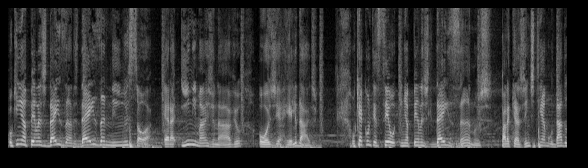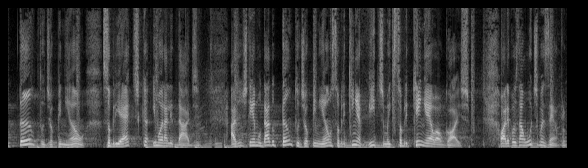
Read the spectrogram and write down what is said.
o que em apenas 10 anos, 10 aninhos só, era inimaginável, hoje é realidade. O que aconteceu em apenas 10 anos para que a gente tenha mudado tanto de opinião sobre ética e moralidade. A gente tenha mudado tanto de opinião sobre quem é vítima e sobre quem é o algoz. Olha, eu vou usar um último exemplo.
